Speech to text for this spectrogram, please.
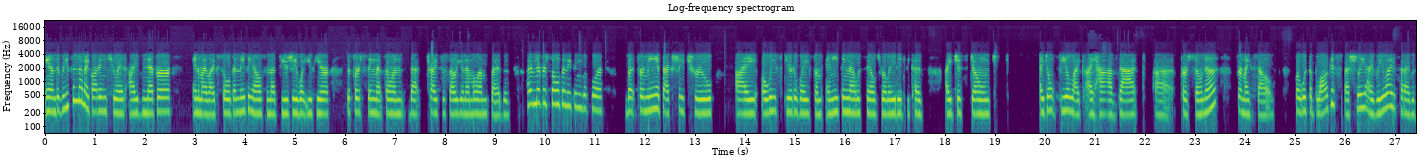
And the reason that I got into it, I've never in my life sold anything else, and that's usually what you hear. The first thing that someone that tries to sell you an MLM says is, "I've never sold anything before." But for me, it's actually true. I always steered away from anything that was sales related because I just don't. I don't feel like I have that uh, persona for myself. But with the blog, especially, I realized that I was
